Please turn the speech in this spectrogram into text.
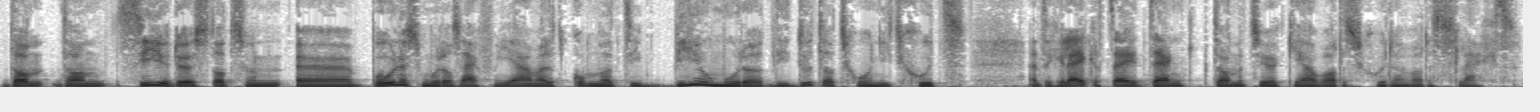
dan, dan zie je dus dat zo'n eh, bonusmoeder zegt van... ja, maar dat komt dat die biomoeder, die doet dat gewoon niet goed. En tegelijkertijd denk ik dan natuurlijk... ja, wat is goed en wat is slecht?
